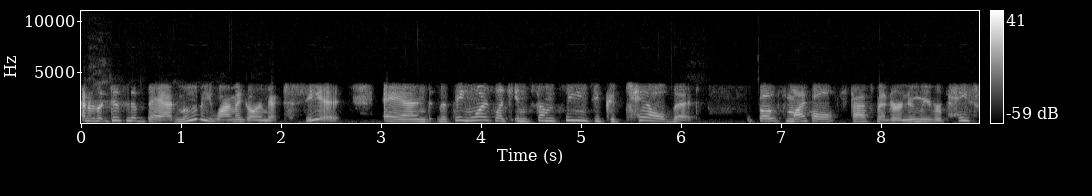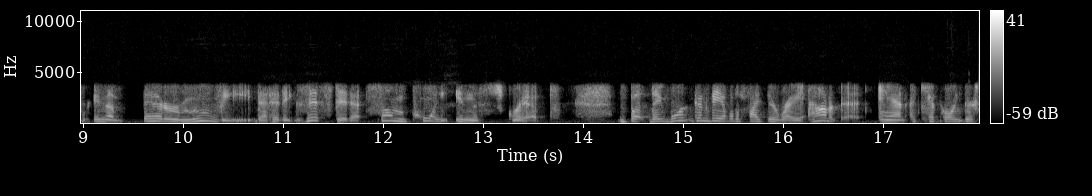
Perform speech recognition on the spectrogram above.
and I was like, "This is a bad movie. Why am I going back to see it?" And the thing was, like, in some scenes, you could tell that both Michael Fassbender and Noomi Rapace were in a better movie that had existed at some point in the script, but they weren't going to be able to fight their way out of it. And I kept going, there's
